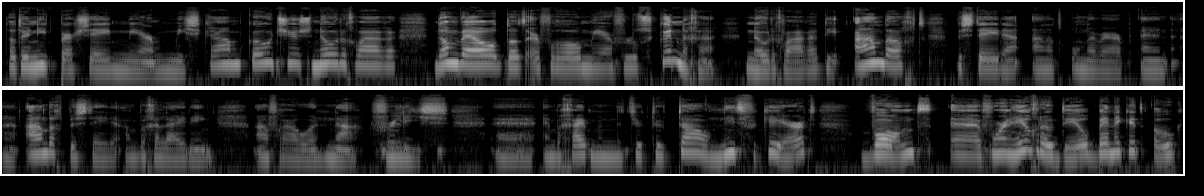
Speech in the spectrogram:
dat er niet per se meer miskraamcoaches nodig waren, dan wel dat er vooral meer verloskundigen nodig waren die aandacht besteden aan het onderwerp en uh, aandacht besteden aan begeleiding aan vrouwen na verlies. Uh, en begrijp me natuurlijk totaal niet verkeerd. Want uh, voor een heel groot deel ben ik het ook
